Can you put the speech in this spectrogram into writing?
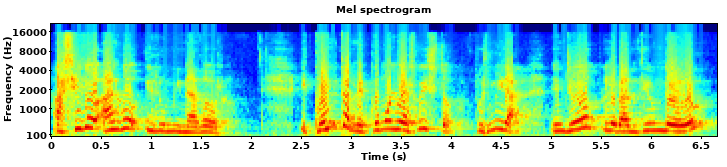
Ha sido algo iluminador. Y cuéntame, ¿cómo lo has visto? Pues mira, yo levanté un dedo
